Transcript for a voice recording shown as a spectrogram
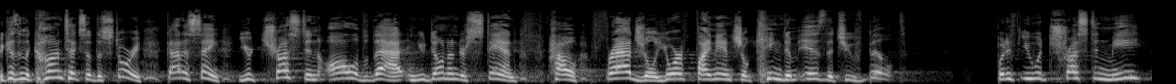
Because in the context of the story, God is saying, you trust in all of that and you don't understand how fragile your financial kingdom is that you've built. But if you would trust in me,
